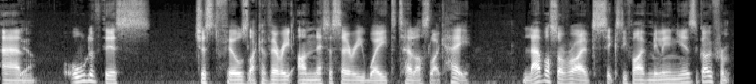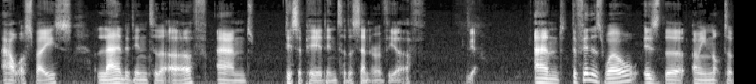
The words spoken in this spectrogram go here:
and Yeah. all of this just feels like a very unnecessary way to tell us like hey lavos arrived 65 million years ago from outer space landed into the earth and disappeared into the center of the earth Yeah. and the thing as well is that, I mean, not to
